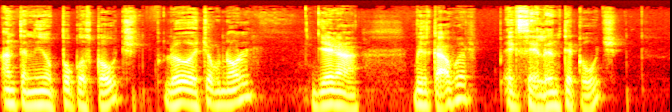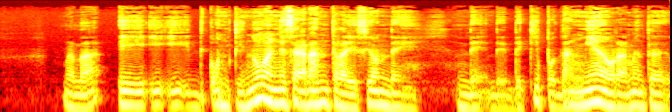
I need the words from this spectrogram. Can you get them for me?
Han tenido pocos coach. Luego de Chuck Noll llega Bill Cowher, excelente coach, ¿verdad? Y, continúa en esa gran tradición de, equipos. Dan miedo realmente.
